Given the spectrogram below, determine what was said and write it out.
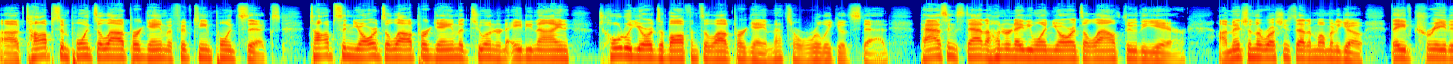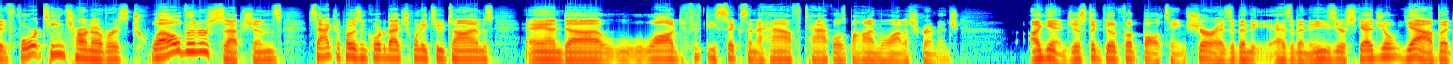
Uh, tops in points allowed per game at 15.6. Tops in yards allowed per game at 289. Total yards of offense allowed per game. That's a really good stat. Passing stat 181 yards allowed through the air. I mentioned the rushing stat a moment ago. They've created 14 turnovers, 12 interceptions, sacked opposing quarterbacks 22 times, and uh, logged 56 and a half tackles behind the line of scrimmage. Again, just a good football team. Sure, has it been the, has it been an easier schedule? Yeah, but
